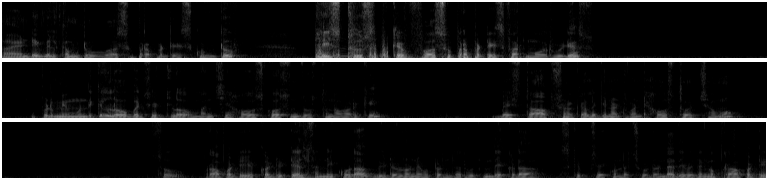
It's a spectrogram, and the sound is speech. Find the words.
హాయ్ అండి. Welcome to Vasu properties Guntur. Please to subscribe Vasu properties for more videos. ఇప్పుడు మీ ముందుకి లో బడ్జెట్లో మంచి హౌస్ కోసం చూస్తున్న వారికి బెస్ట్ ఆప్షన్ కలిగినటువంటి హౌస్తో వచ్చాము. సో ప్రాపర్టీ యొక్క డీటెయిల్స్ అన్నీ కూడా వీడియోలోనే ఇవ్వటం జరుగుతుంది. ఎక్కడ స్కిప్ చేయకుండా చూడండి. అదేవిధంగా ప్రాపర్టీ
